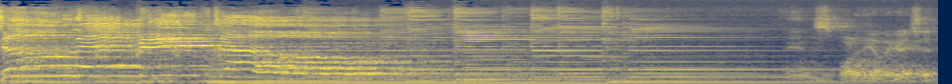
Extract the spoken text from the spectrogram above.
Don't let me down. And one of the other guys said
